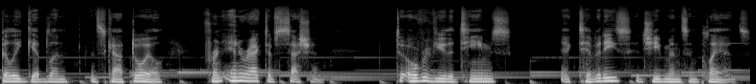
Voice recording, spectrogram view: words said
Billy Giblin, and Scott Doyle, for an interactive session to overview the team's activities, achievements, and plans.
